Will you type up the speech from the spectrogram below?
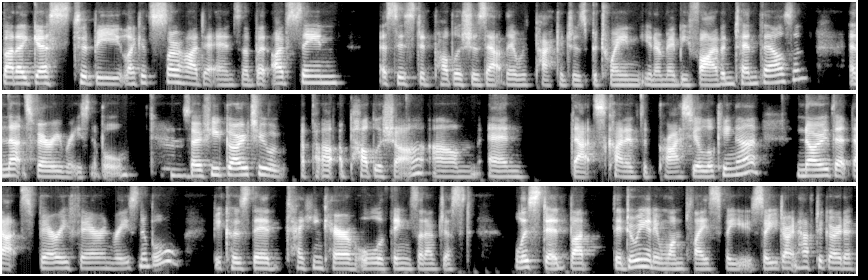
But I guess to be like, it's so hard to answer. But I've seen assisted publishers out there with packages between, you know, maybe five and 10,000. And that's very reasonable. Mm. So if you go to a, a publisher um, and that's kind of the price you're looking at, know that that's very fair and reasonable because they're taking care of all the things that I've just listed, but they're doing it in one place for you. So you don't have to go to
